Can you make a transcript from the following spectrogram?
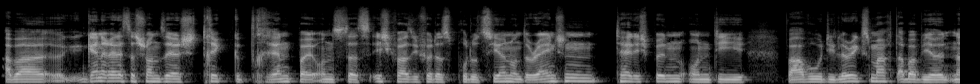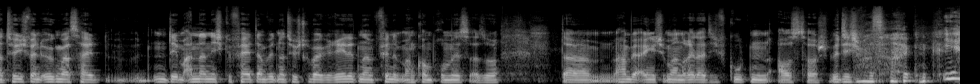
Aber äh, generell ist das schon sehr strikt getrennt bei uns, dass ich quasi für das Produzieren und Arrangen tätig bin und die Wavu die Lyrics macht. Aber wir natürlich, wenn irgendwas halt dem anderen nicht gefällt, dann wird natürlich drüber geredet und dann findet man einen Kompromiss. Also da haben wir eigentlich immer einen relativ guten Austausch, würde ich mal sagen. Ja,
